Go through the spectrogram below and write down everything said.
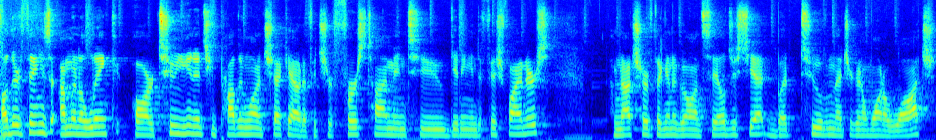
Other things I'm gonna link are two units you probably wanna check out if it's your first time into getting into fish finders. I'm not sure if they're gonna go on sale just yet, but two of them that you're gonna wanna watch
